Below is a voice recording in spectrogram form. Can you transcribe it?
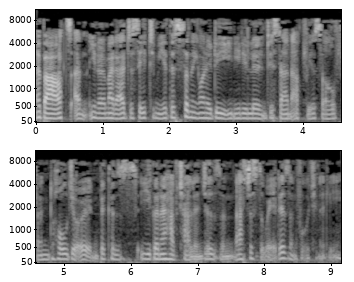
about and you know my dad just said to me if this is something you want to do you need to learn to stand up for yourself and hold your own because you're going to have challenges and that's just the way it is unfortunately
